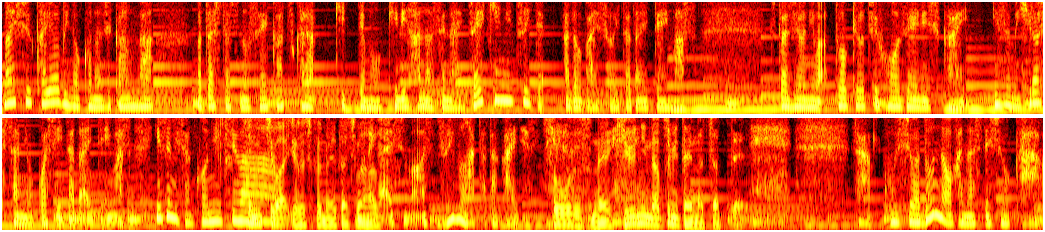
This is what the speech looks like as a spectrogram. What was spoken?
毎週火曜日のこの時間は私たちの生活から切っても切り離せない税金についてアドバイスをいただいています。スタジオには東京地方税理士会泉博さんにお越しいただいています。泉さんこんにちは。こんにちは。よろしくお願いいたします。お願いします。随分暖かいですね。そうですね、ね、急に夏みたいになっちゃって、ね、さあ今週はどんなお話でしょうか？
